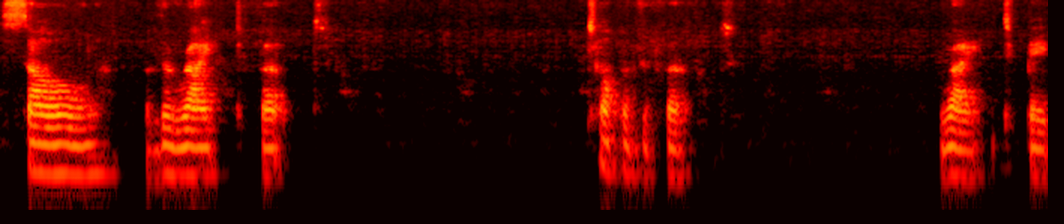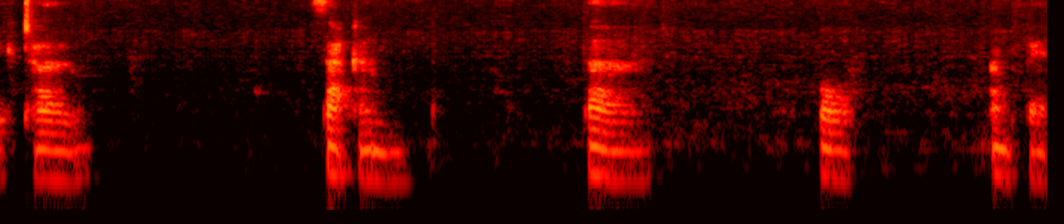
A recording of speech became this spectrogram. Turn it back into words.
sole of the right foot, top of the foot, right big toe, second, third, fourth, and fifth.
